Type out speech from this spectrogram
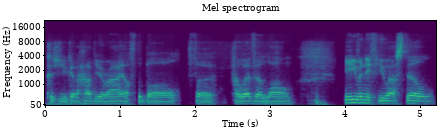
Because you're going to have your eye off the ball for however long even if you are still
